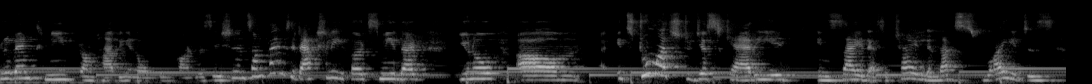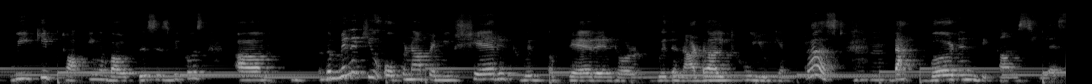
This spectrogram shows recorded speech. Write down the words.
prevent me from having an open conversation and sometimes it actually hurts me that you know um, it's too much to just carry it inside as a child and that's why it is we keep talking about this is because um, the minute you open up and you share it with a parent or with an adult who you can trust Mhm. that burden becomes less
